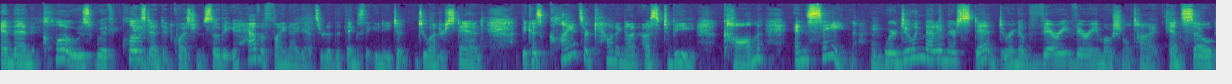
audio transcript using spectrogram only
And then close with closed-ended questions so that you have a finite answer to the things that you need to, to understand. Because clients are counting on us to be calm and sane. We're doing that in their stead during a very, very emotional time. And so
